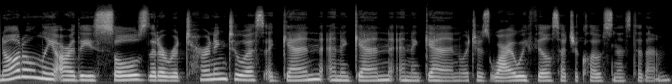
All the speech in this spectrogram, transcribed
not only are these souls that are returning to us again and again and again, which is why we feel such a closeness to them,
